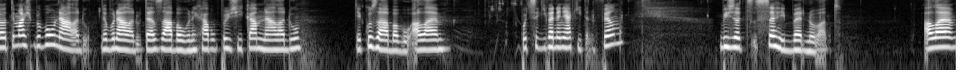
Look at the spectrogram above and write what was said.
E, ty máš blbou náladu, nebo náladu, teda zábavu, nechápu, proč říkám náladu jako zábavu, ale pojď se dívat na nějaký ten film, běž se hibernovat. Ale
